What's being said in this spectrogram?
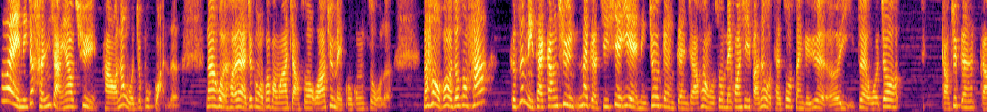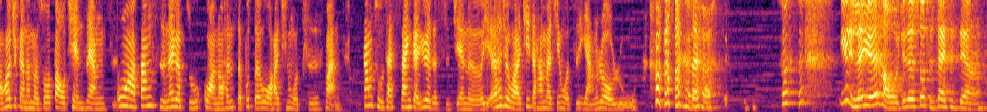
对，你就很想要去，好，那我就不管了。那回回来就跟我爸爸妈妈讲说，我要去美国工作了。然后我爸爸就说，哈，可是你才刚去那个机械业，你就跟跟人家换。我说没关系，反正我才做三个月而已。对，我就赶去跟赶快去跟他们说道歉这样子。哇，当时那个主管哦，很舍不得我，还请我吃饭。相处才三个月的时间而已，而且我还记得他们请我吃羊肉炉。因为你人缘好，我觉得说实在是这样。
